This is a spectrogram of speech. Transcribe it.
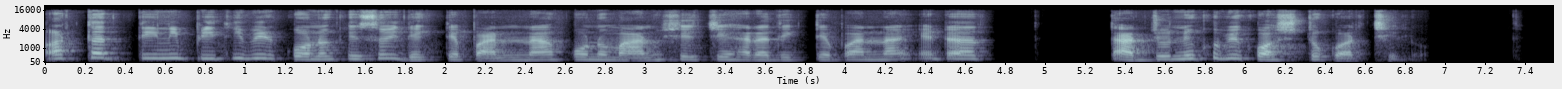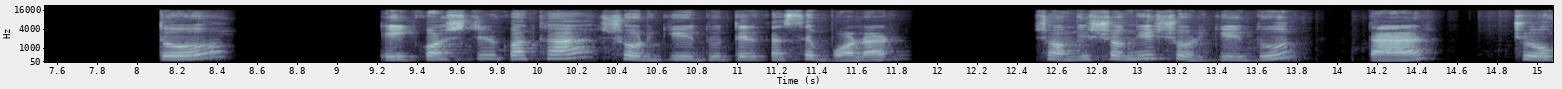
অর্থাৎ তিনি পৃথিবীর কোনো কিছুই দেখতে পান না, কোনো মানুষের চেহারা দেখতে পান না। এটা তার জন্য খুবই কষ্টকর ছিল। তো এই কষ্টের কথা স্বর্গীয় দূতের কাছে বলার সঙ্গে সঙ্গে স্বর্গীয় দূত তার চোখ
